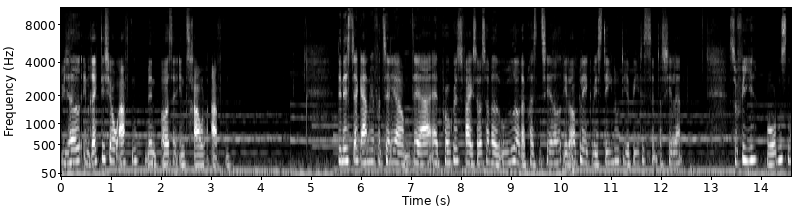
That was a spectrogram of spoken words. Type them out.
Vi havde en rigtig sjov aften, men også en travl aften. Det næste, jeg gerne vil fortælle jer om, det er, at Progress faktisk også har været ude og repræsenteret et oplæg ved Steno Diabetes Center Sjælland. Sofie Mortensen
